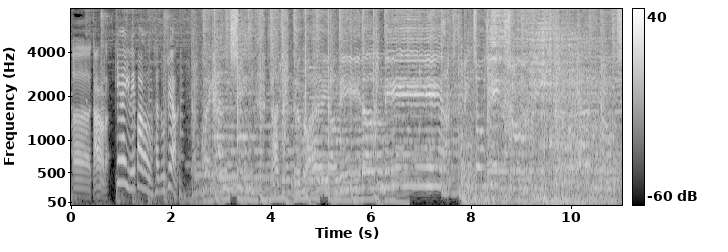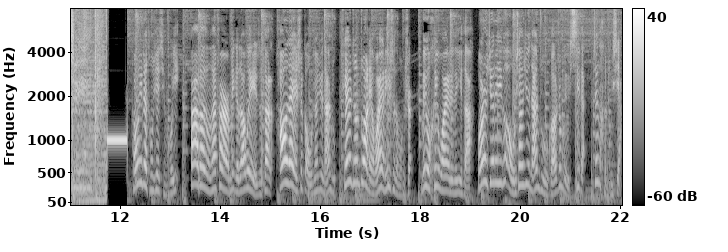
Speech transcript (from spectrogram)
呃，打扰了，偏偏以为霸道总裁都是这样的。赶快看清，他的快要你的命同意的同学请扣一。霸道总裁范儿没给到位也就算了，好歹也是个偶像剧男主，全程撞脸王彦霖是怎么回事？没有黑王彦霖的意思啊，我是觉得一个偶像剧男主搞得这么有喜感，真的很出戏啊！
